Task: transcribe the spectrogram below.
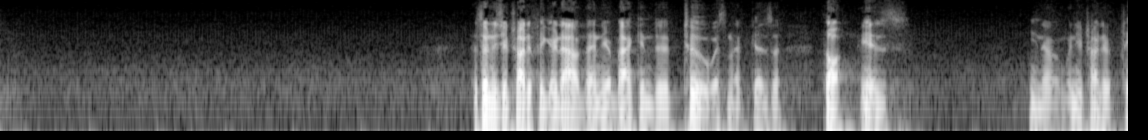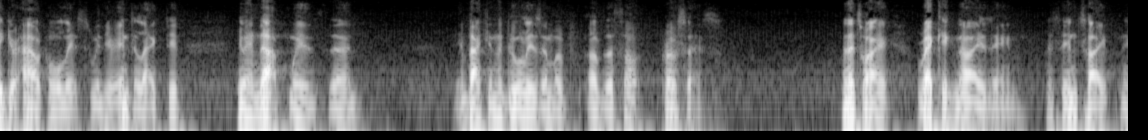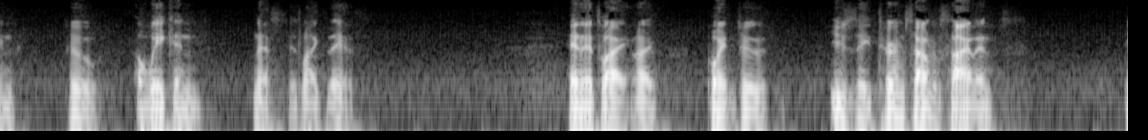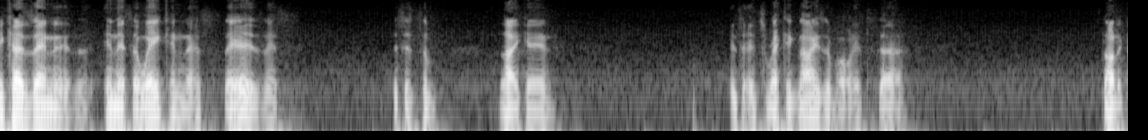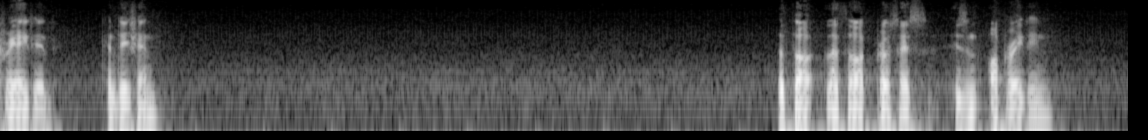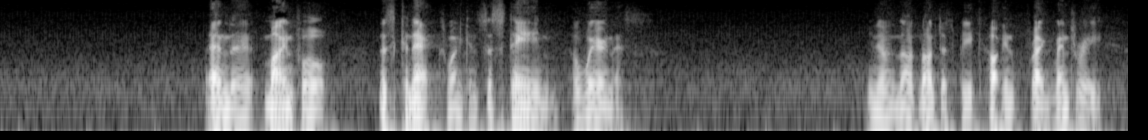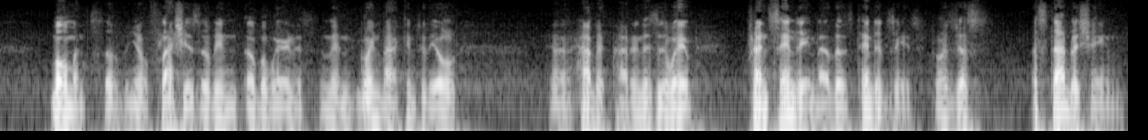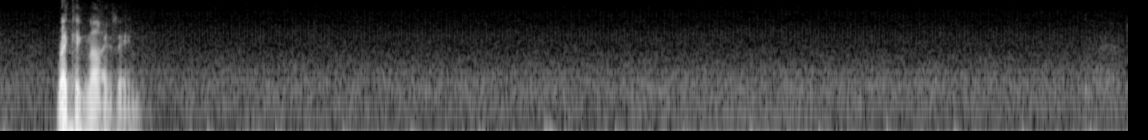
As soon as you try to figure it out, then you're back into two, isn't it? Because uh, thought is you know, when you try to figure out all this with your intellect, it, you end up with uh, back in the dualism of, of the thought process. And that's why recognizing this insight into awakenedness is like this. And that's why I point to use the term sound of silence because then, uh, in this awakenedness, there is this. This is the like a. It's it's recognizable. It's uh, not a created condition. The thought the thought process isn't operating. And the mindfulness connects. One can sustain awareness. You know, not not just be caught in fragmentary moments of you know flashes of in of awareness, and then going back into the old uh, habit pattern. This is a way of transcending that, those tendencies towards just establishing, recognizing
